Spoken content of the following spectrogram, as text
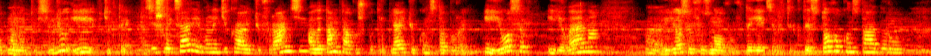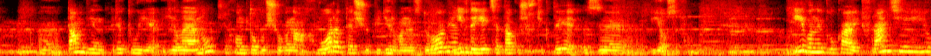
обманути сім'ю і втікти. Зі Швейцарії вони тікають у Франції, але там також потрапляють у концтабори. І Йосиф, і Єлена. Е, Йосифу знову вдається втекти з того концтабору. Е, Там він рятує Єлену шляхом того, що вона хвора, те, що підірване здоров'я. Їй вдається також втікти з Йосифом. І вони блукають Францією,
